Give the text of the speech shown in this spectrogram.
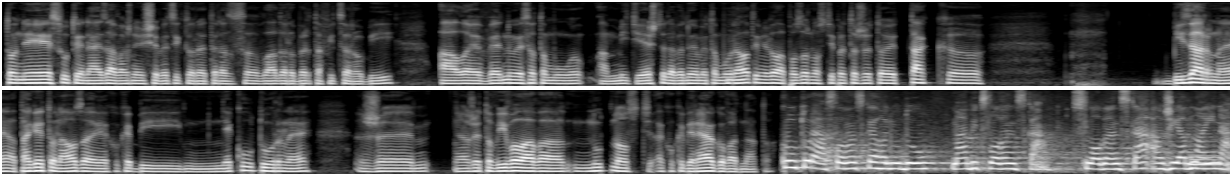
to nie sú tie najzávažnejšie veci, ktoré teraz vláda Roberta Fica robí, ale venuje sa tomu, a my tiež teda venujeme tomu mm. relatívne veľa pozornosti, pretože to je tak uh, bizarné a tak je to naozaj ako keby nekultúrne, že že to vyvoláva nutnosť ako keby reagovať na to. Kultúra slovenského ľudu má byť slovenská. Slovenská a žiadna iná.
